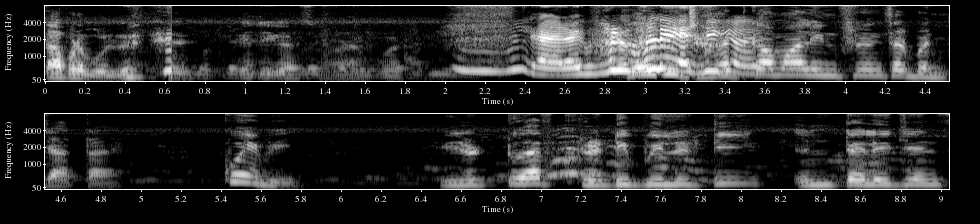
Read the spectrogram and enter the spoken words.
তারপরে বলবে এদিকে আছে আরেকবার আর একবার বলে এদিকে झटका माल इन्फ्लुएंसर बन जाता है कोई भी you need to have credibility intelligence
